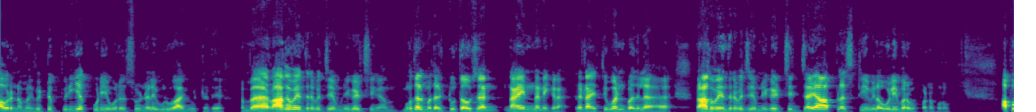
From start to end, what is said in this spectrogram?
அவர் நம்மை விட்டு பிரியக்கூடிய ஒரு சூழ்நிலை உருவாகிவிட்டது. நம்ம ராகவேந்திர விஜயம் நிகழ்ச்சிங்க முதல் முதல் டூ தௌசண்ட் நைன் நினைக்கிறேன். ரெண்டாயிரத்தி ஒன்பதில் ராகவேந்திர விஜயம் நிகழ்ச்சி ஜயா ப்ளஸ் டிவியில் ஒளிபரப்பு பண்ண போகிறோம் அப்போ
